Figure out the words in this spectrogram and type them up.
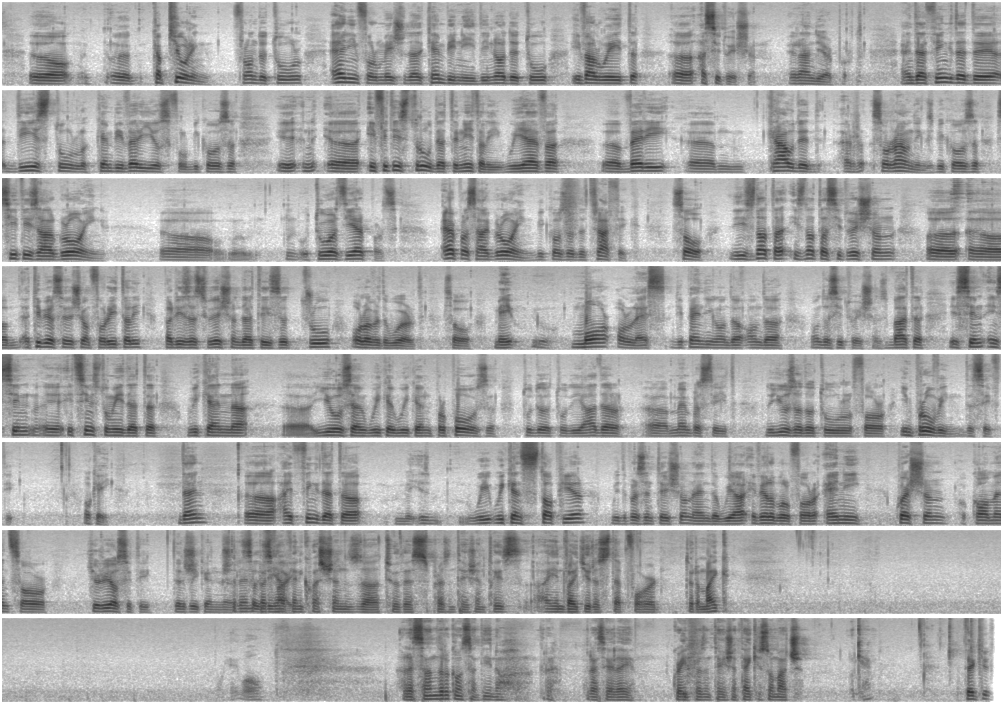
capturing from the tool any information that can be needed in order to evaluate uh, a situation around the airport. And I think that this tool can be very useful because uh, uh, if it is true that in Italy we have uh, very um, crowded surroundings because cities are growing towards the airports, airports are growing because of the traffic. So it's not a, it's not a situation, uh, uh, a typical situation for Italy, but it's a situation that is uh, true all over the world. So may, more or less, depending on the on the on the situations. But uh, it, seem, it, seem, uh, it, seems to me that uh, we can use and we can we can propose to the to the other member state the use of the tool for improving the safety. Okay, then I think that we we can stop here with the presentation, and we are available for any question or comments or curiosity that we can uh, Should anybody satisfy. have any questions uh, to this presentation, please, I invite you to step forward to the mic. Okay, well, Alessandro Constantino, gra grazie a lei. Great presentation. Thank you so much. Okay. Thank you.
